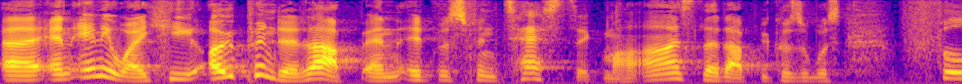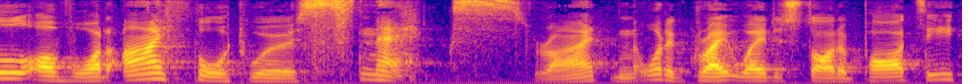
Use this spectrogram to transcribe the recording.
Uh, and anyway, he opened it up, and it was fantastic. My eyes lit up because it was full of what I thought were snacks right? And what a great way to start a party.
